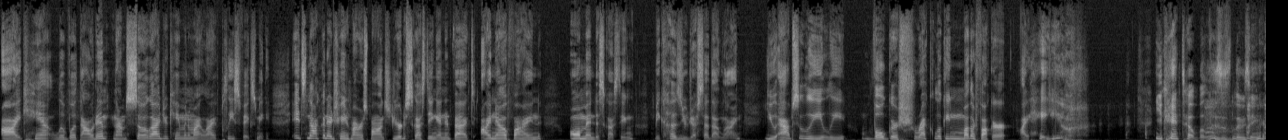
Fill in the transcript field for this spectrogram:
I can't live without him. And I'm so glad you came into my life. Please fix me. It's not going to change my response. You're disgusting. And in fact, I now find all men disgusting because you just said that line. You absolutely vulgar Shrek looking motherfucker. I hate you. you can't tell, but Liz is losing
